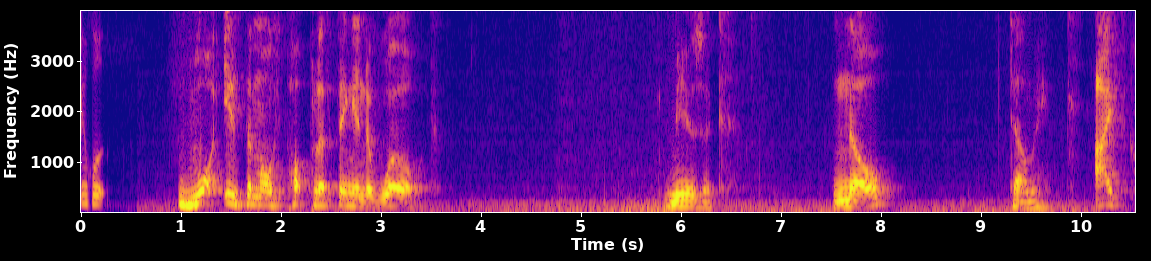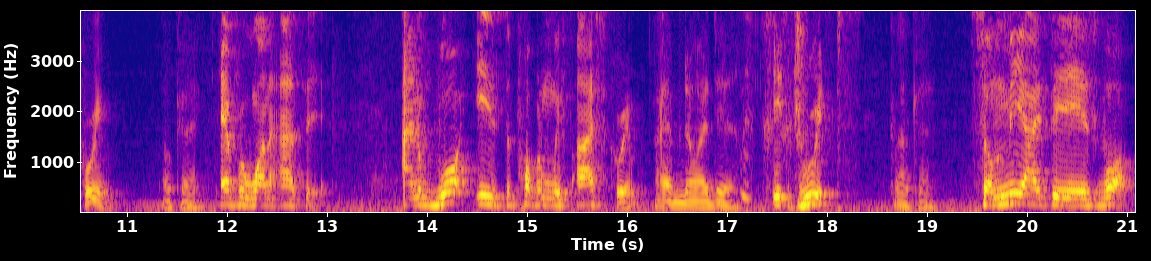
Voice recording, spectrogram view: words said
øh, råd. What is the most popular thing in the world? Music. No. Tell me. Ice cream. Okay. Everyone has it. And what is the problem with ice cream? I have no idea. It drips. Okay. So me idea is what?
